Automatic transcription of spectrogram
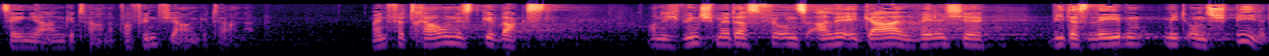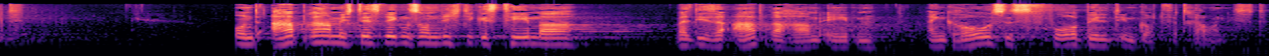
zehn Jahren getan habe, vor fünf Jahren getan habe. Mein Vertrauen ist gewachsen. Und ich wünsche mir das für uns alle, egal welche, wie das Leben mit uns spielt. Und Abraham ist deswegen so ein wichtiges Thema, weil dieser Abraham eben ein großes Vorbild im Gottvertrauen ist.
